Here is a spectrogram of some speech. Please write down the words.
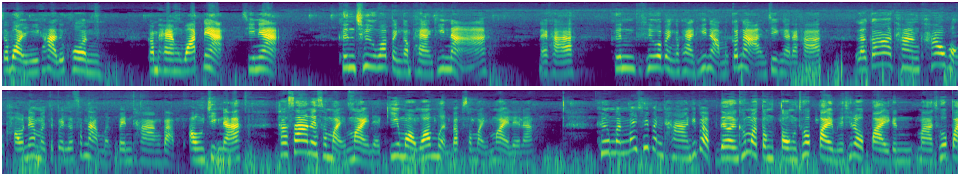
จะบอกอย่างนี้ค่ะทุกคนกำแพงวัดเนี่ยที่เนี่ยขึ้นชื่อว่าเป็นกำแพงที่หนานะคะ ขึ้นชื่อว่าเป็นกำแพงที่หนามันก็หนาจริงๆอะนะคะ แล้วก็ทางเข้าของเขาเนี่ยมันจะเป็นลักษณะเหมือนเป็นทางแบบเอาจริงนะ ถ้าสร้างในสมัยใหม่เนี่ยกี้มองว่าเหมือนแบบสมัยใหม่เลยนะ คือมันไม่ใช่เป็นทางที่แบบเดินเข้ามาตรงๆ ทั่วไปเหมือนที่เราไปกันมาทั่วไป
